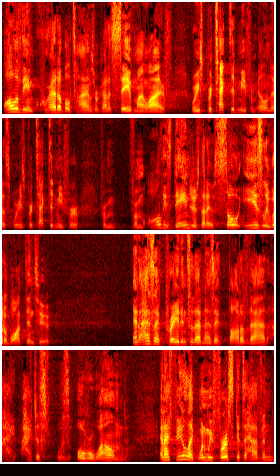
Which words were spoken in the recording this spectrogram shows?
all of the incredible times where God has saved my life, where He's protected me from illness, where He's protected me for, from, from all these dangers that I so easily would have walked into. And as I prayed into that and as I thought of that, I, I just was overwhelmed. And I feel like when we first get to heaven,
